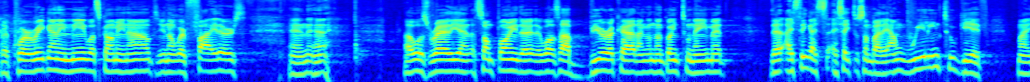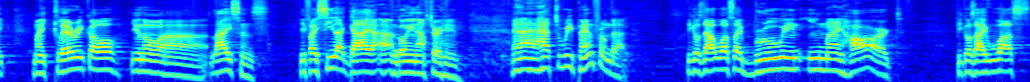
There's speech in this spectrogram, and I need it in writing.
the Puerto Rican in me was coming out, you know, we're fighters. And uh, I was ready. And at some point, there, there, was a bureaucrat, I'm not going to name it, that I think I, I say to somebody, I'm willing to give my, my clerical, you know, uh, license. If I see that guy, I, I'm going after him. And I had to repent from that because that was like brewing in my heart because I was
